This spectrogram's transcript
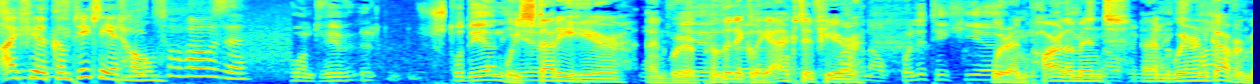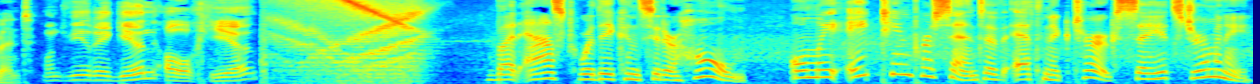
I feel completely at home. We study here and we're politically active here. We're in parliament and we're in government. But asked where they consider home, only 18% of ethnic Turks say it's Germany.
